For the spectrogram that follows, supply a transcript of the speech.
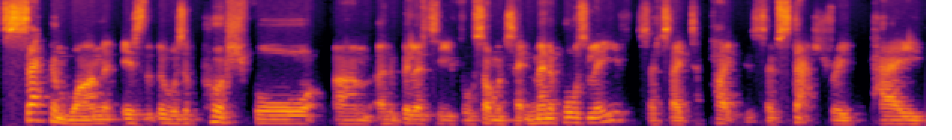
Second one is that there was a push for um, an ability for someone to take menopause leave, so to say to pay, so statutory pay,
